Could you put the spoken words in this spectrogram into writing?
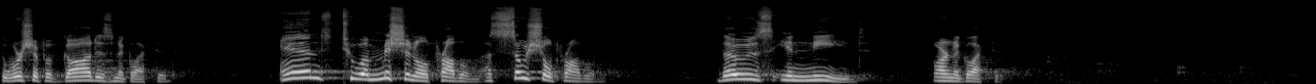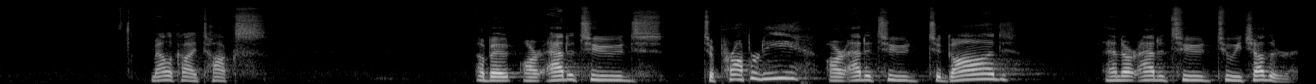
The worship of God is neglected. And to a missional problem, a social problem. Those in need are neglected. Malachi talks about our attitude to property, our attitude to God, and our attitude to each other.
